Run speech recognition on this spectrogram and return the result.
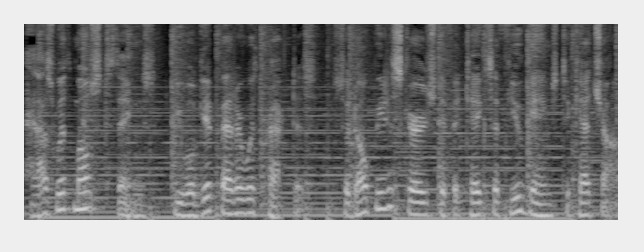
As with most things, you will get better with practice, so don't be discouraged if it takes a few games to catch on.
